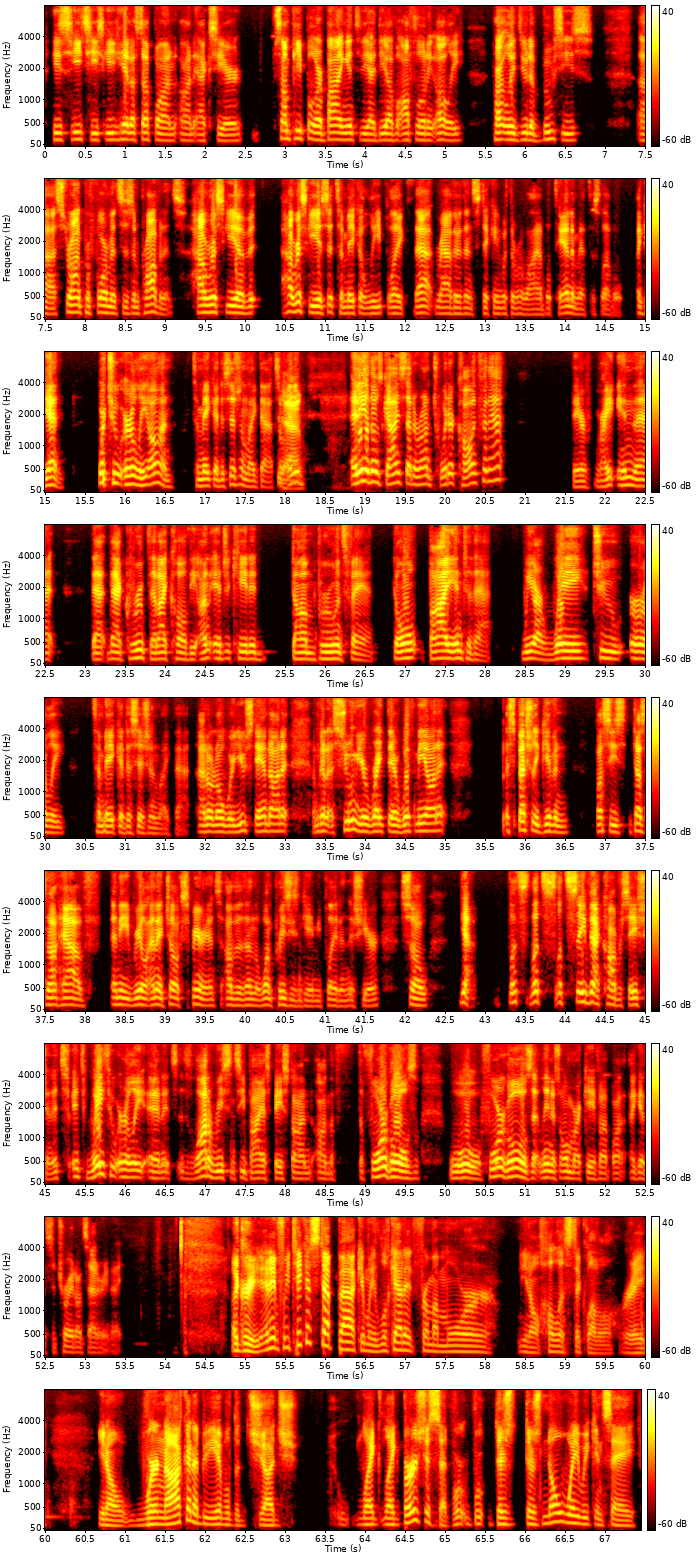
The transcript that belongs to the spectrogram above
he's he's, he's he hit us up on on x here some people are buying into the idea of offloading Ollie, partly due to Bussi's uh, strong performances in Providence. How risky of it? How risky is it to make a leap like that rather than sticking with the reliable tandem at this level? Again, we're too early on to make a decision like that. So yeah. any any of those guys that are on Twitter calling for that, they're right in that that that group that I call the uneducated dumb Bruins fan. Don't buy into that. We are way too early to make a decision like that. I don't know where you stand on it. I'm going to assume you're right there with me on it, especially given Bussi's does not have any real NHL experience other than the one preseason game he played in this year. So, yeah, let's let's let's save that conversation. It's it's way too early and it's, it's a lot of recency bias based on on the the four goals Whoa, four goals that Linus Ullmark gave up against Detroit on Saturday night. Agreed. And if we take a step back and we look at it from a more, you know, holistic level, right? You know, we're not going to be able to judge like like Burge just said. We're, we're, there's there's no way we can say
